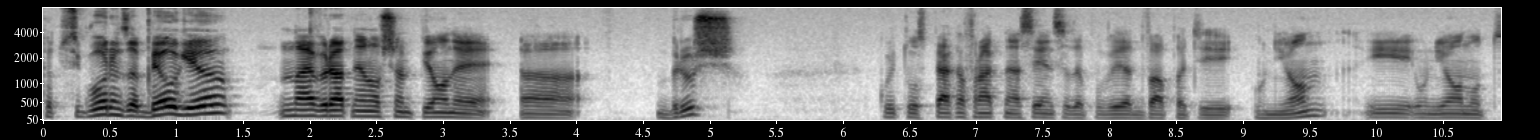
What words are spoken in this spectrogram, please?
Като си говорим за Белгия, най-вероятният нов шампион е а, Брюш, които успяха в рамките на седмица да победят два пъти Унион и Унион от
